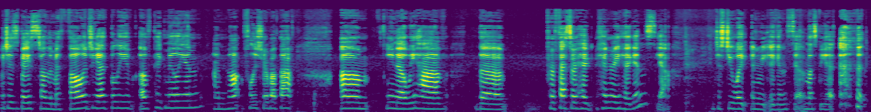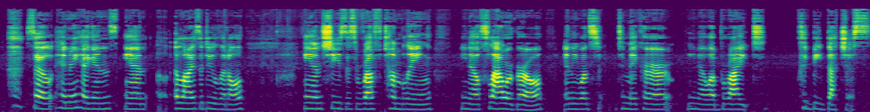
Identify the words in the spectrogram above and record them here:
which is based on the mythology, I believe, of Pygmalion. I'm not fully sure about that. Um, you know, we have the Professor Henry Higgins. Yeah, just you wait, Henry Higgins. Yeah, that must be it. so Henry Higgins and Eliza Doolittle, and she's this rough, tumbling, you know, flower girl, and he wants to, to make her, you know, a bright could be Duchess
